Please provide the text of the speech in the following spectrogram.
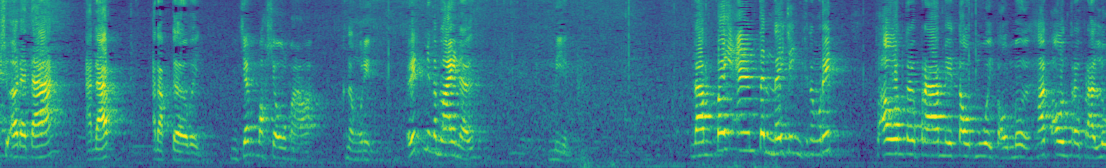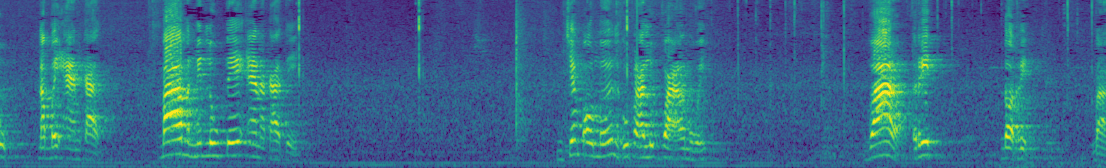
SQL data adapt adapter វិញអញ្ចឹងបោះចូលមកក្នុង read read មានតម្លៃនៅមានដើម្បីអានទិន្នន័យចេញក្នុង read បងអូនត្រូវប្រើ method មួយបងអូនមើលហើយបងអូនត្រូវប្រើ loop ដើម្បីអានកើត បើមិនមាន loop ទេអានអត់កើតទេអញ្ចឹងបងអូនមើលលោកគ្រូប្រើ loop val មួយ val read dot read បាទ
